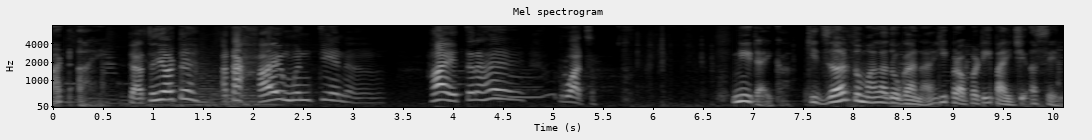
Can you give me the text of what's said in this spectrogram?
अट आहे. त्यातही अट आहे. आता हाय म्हणते ना. हाय तर हाय. वाचा. नीट ऐका की जर तुम्हाला दोघांना ही प्रॉपर्टी पाहिजे असेल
